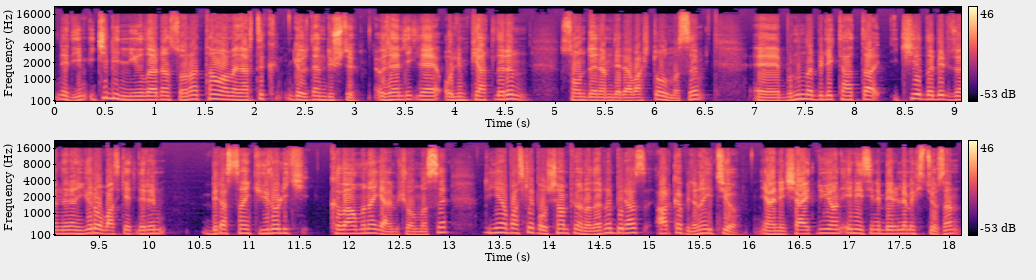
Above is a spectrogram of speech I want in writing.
ne diyeyim 2000'li yıllardan sonra tamamen artık gözden düştü. Özellikle olimpiyatların son dönemde revaçta olması e, bununla birlikte hatta iki yılda bir düzenlenen Euro basketlerin biraz sanki Euroleague kıvamına gelmiş olması dünya basketbol şampiyonalarını biraz arka plana itiyor. Yani şayet dünyanın en iyisini belirlemek istiyorsan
